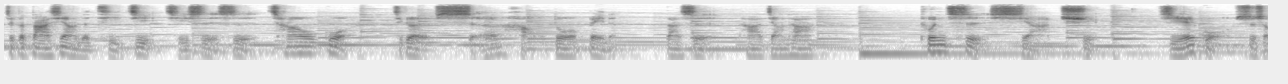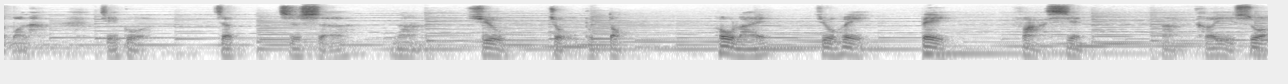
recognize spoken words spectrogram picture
这个大象的体积其实是超过这个蛇好多倍的，但是它将它吞噬下去，结果是什么呢？结果这只蛇那就走不动，后来就会被发现啊，可以说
